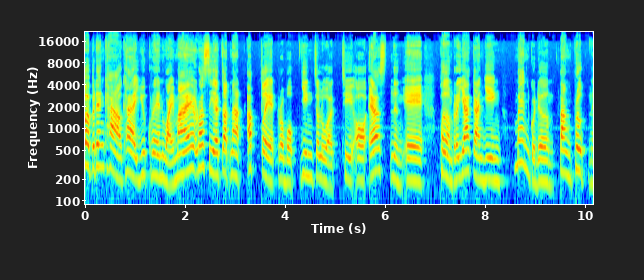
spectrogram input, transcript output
ปิดประเด็นข่าวค่ะ ยูเครนไหวไหมรัสเซียจัดหนักอัปเกรดระบบยิงจรวด TOS 1A เพิ่มระยะการยิงแม่นกว่าเดิมตั้งพรึบใน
